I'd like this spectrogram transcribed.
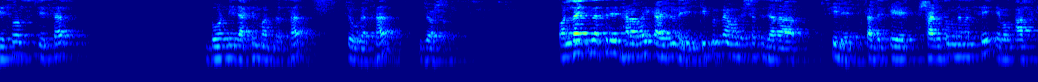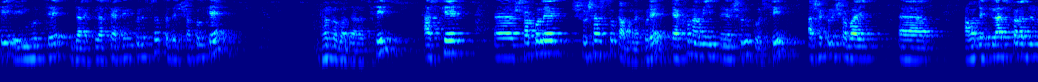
রিসোর্স রিসার্চ বর্ণি দাখিল মাদ্রাসা, চৌগাছা, যশোর। অনলাইন ক্লাসের এই ধারাবাহিক আয়োজনে ইতিপূর্বে আমাদের সাথে যারা ছিলেন তাদেরকে স্বাগতম জানাচ্ছি এবং আজকে এই মুহূর্তে যারা ক্লাসে অ্যাটেন্ড করেছ, তাদের সকলকে ধন্যবাদ জানাচ্ছি। আজকে সকলের সুস্বাস্থ্য কামনা করে এখন আমি শুরু করছি। আশা করি সবাই আমাদের ক্লাস করার জন্য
